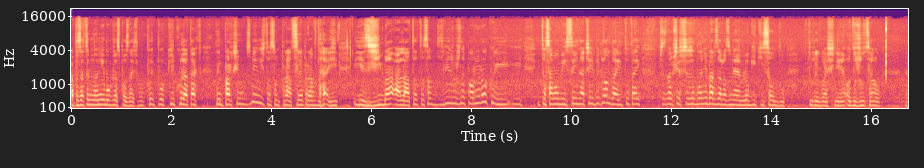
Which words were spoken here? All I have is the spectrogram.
a poza tym no, nie mógł rozpoznać. Po, po kilku latach ten park się mógł zmienić. To są prace, prawda? I, i jest zima, a lato to są dwie różne pory roku i, i, i to samo miejsce inaczej wygląda. I tutaj przyznam się szczerze, no nie bardzo rozumiałem logiki sądu, który właśnie odrzucał e,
